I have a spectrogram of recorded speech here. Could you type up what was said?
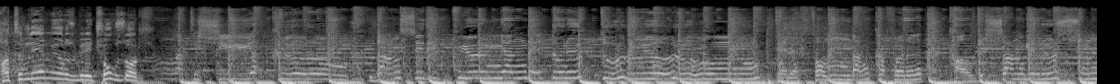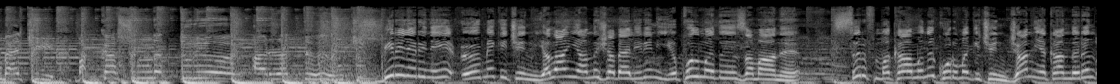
Hatırlayamıyoruz bile. Çok zor. ateşi yakıyorum. Dans edip yörüngende dönüp duruyorum. Telefondan kafanı kaldırsan görürsün. Belki Bak karşında duruyor aradığım kişi Birilerini övmek için yalan yanlış haberlerin yapılmadığı zamanı, sırf makamını korumak için can yakanların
